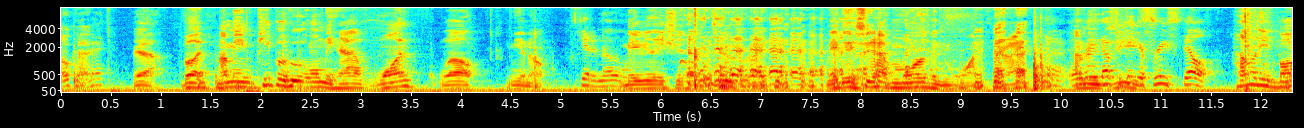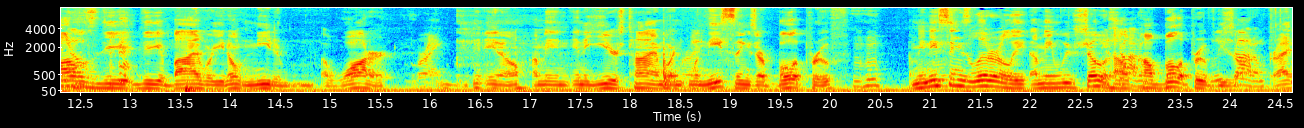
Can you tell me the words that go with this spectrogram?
Okay. Okay. Yeah, but I mean, people who only have one, well, you know, Get another one. maybe they should have two, right? Maybe they should have more than one, right? Order enough to get your free stealth. How many bottles do you do you buy where you don't need a, a water? Right. You know, I mean, in a year's time, when when these things are bulletproof. Mm-hmm. I mean, these things literally. I mean, we've showed We how, how bulletproof We these shot are, 'em. right?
